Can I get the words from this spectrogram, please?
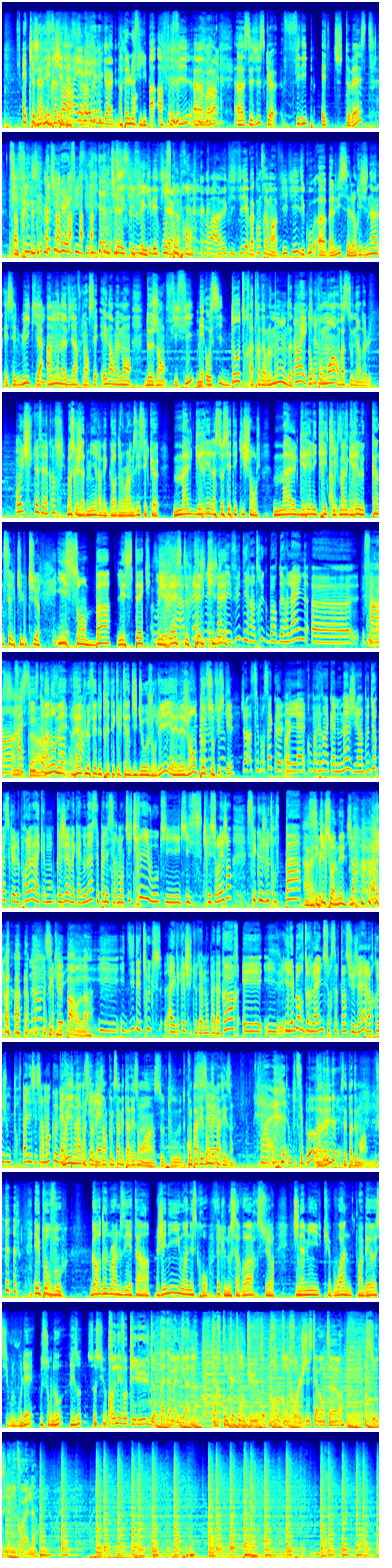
J'arriverai pas, c'est aller. un peu une gag. Appelle-le Bon, Philippe. À, à Fifi, euh, voilà. Euh, c'est juste que Philippe Etchebest. Fifi. Continue avec Fifi. Continue avec Le mec, Fifi. il est On se comprend. Ouais, avec Fifi, et bah contrairement à Fifi, du coup, euh, bah lui c'est l'original et c'est lui qui a, à mon avis, influencé énormément de gens Fifi, mais aussi d'autres à travers le monde. Ouais, Donc pour moi, on va se souvenir de lui. Oui, je suis tout à fait d'accord. Moi, ce que j'admire avec Gordon Ramsay, c'est que malgré la société qui change, malgré les critiques, Ah oui, malgré le cancel culture, il s'en bat les steaks. Oui, il reste après, tel je l'ai qu'il jamais est. vu dire un truc borderline, euh, enfin Oui, raciste. raciste. Ah non, mais rien que le fait de traiter quelqu'un d'idiot aujourd'hui, Oui, les gens peuvent s'offusquer. C'est pour ça que Ouais. la comparaison avec Hanouna, j'ai un peu dur parce que le problème avec, que j'ai avec Hanouna, c'est pas nécessairement qu'il crie ou qu'il qui crie sur les gens, c'est que je le trouve pas. C'est qu'il soit né. Genre, non, mais C'est c'est qu'il que parle, il- là. Il, il dit des trucs avec lesquels je suis totalement pas d'accord et il, il est borderline sur certains sujets alors que je ne trouve pas nécessairement que Oui, non, donne un exemple comme ça, mais t'as raison. Hein, c'est tout- comparaison C'est- n'est pas raison. Ouais, c'est beau. T'as vu? C'est pas de moi. Et pour vous, Gordon Ramsay est un génie ou un escroc Faites-le nous savoir sur dynamic1.be si vous le voulez ou sur nos réseaux sociaux. Prenez vos pilules de pas d'amalgame, car complètement culte prend le contrôle jusqu'à 20h sur Dynamic One.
